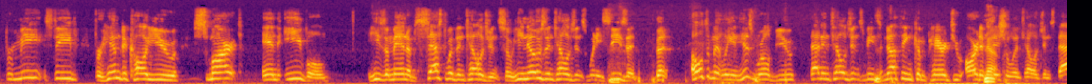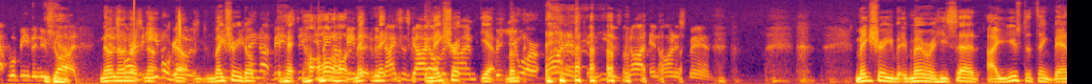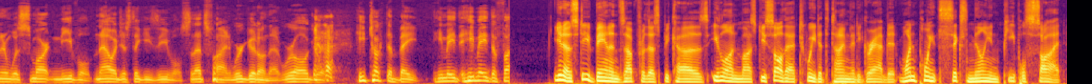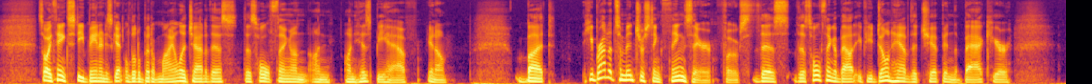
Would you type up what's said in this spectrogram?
for me, Steve, for him to call you smart and evil he's a man obsessed with intelligence, so he knows intelligence when he sees it. But ultimately, in his worldview, that intelligence means nothing compared to artificial no. intelligence. That will be the new yeah. God. No, as no, far no, as no, evil goes, no. Make sure you, you don't. Not be, hey, Steve, hold, you may hold, not hold. be Make, the, the make, nicest guy make all sure, the time, yeah, but, but you are honest, and he is not an honest man. Make sure you remember he said, I used to think Bannon was smart and evil. Now I just think he's evil. So that's fine. We're good on that. We're all good. he took the bait. He made he made the fun you know, Steve Bannon's up for this because Elon Musk, you saw that tweet at the time that he grabbed it. 1.6 million people saw it. So I think Steve Bannon is getting a little bit of mileage out of this, this whole thing on, on, on his behalf, you know. But he brought up some interesting things there, folks. This this whole thing about if you don't have the chip in the back here,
